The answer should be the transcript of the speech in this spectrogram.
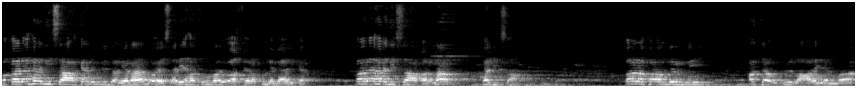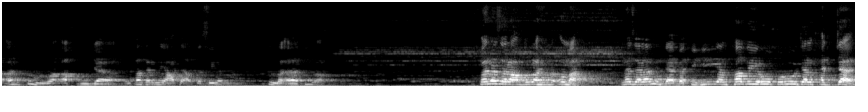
فقال هذه ساعة كان يريد أن ينام ويستريح ثم يؤخر كل ذلك قال هذه ساعة قال نعم هذه ساعة قال فأنظرني حتى أفيض علي الماء ثم أخرج انتظرني حتى أغتسل ثم آتي وأخرج فنزل عبد الله بن عمر نزل من دابته ينتظر خروج الحجاج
